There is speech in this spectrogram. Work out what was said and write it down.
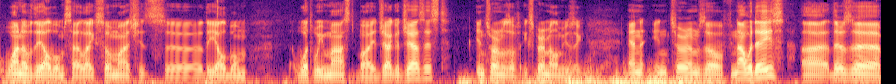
one of the albums I like so much is uh, the album "What We Must" by Jaga Jazzist. In terms of experimental music, and in terms of nowadays, uh, there's a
